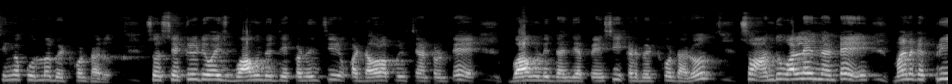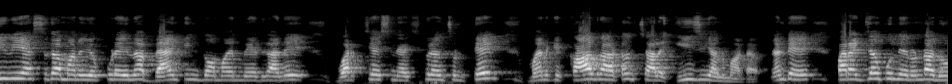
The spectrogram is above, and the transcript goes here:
సింగపూర్లో పెట్టుకుంటారు. సో సెక్యూరిటీ వైజ్ బాగుంటుంది ఇక్కడ నుంచి ఒక డెవలప్మెంట్ సెంటర్ ఉంటే బాగుండిద్ది అని చెప్పేసి ఇక్కడ పెట్టుకుంటారు. సో అందువల్ల ఏంటంటే మనకి ప్రీవియస్గా మనం ఎప్పుడైనా బ్యాంకింగ్ డొమైన్ మీద కానీ వర్క్ చేసిన ఎక్స్పీరియన్స్ ఉంటే మనకి కాల్ రావటం చాలా ఈజీ అన్నమాట. అంటే ఫర్ ఎగ్జాంపుల్ నేను ఉన్నాను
